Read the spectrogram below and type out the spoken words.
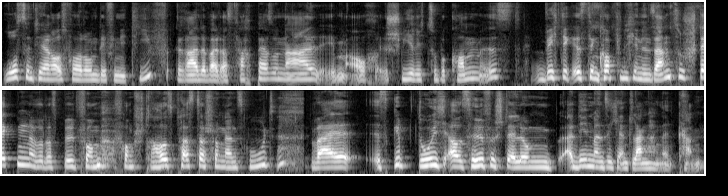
groß sind die Herausforderungen definitiv, gerade weil das Fachpersonal eben auch schwierig zu bekommen ist. Wichtig ist, den Kopf nicht in den Sand zu stecken. Also das Bild vom, vom Strauß passt da schon ganz gut, weil es gibt durchaus Hilfestellungen, an denen man sich entlanghangeln kann.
